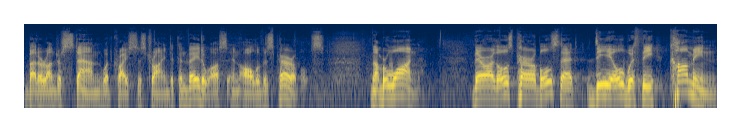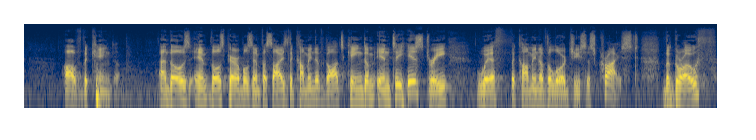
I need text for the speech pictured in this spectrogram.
better understand what Christ is trying to convey to us in all of his parables. Number one, there are those parables that deal with the coming of the kingdom. And those, those parables emphasize the coming of God's kingdom into history with the coming of the Lord Jesus Christ. The growth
